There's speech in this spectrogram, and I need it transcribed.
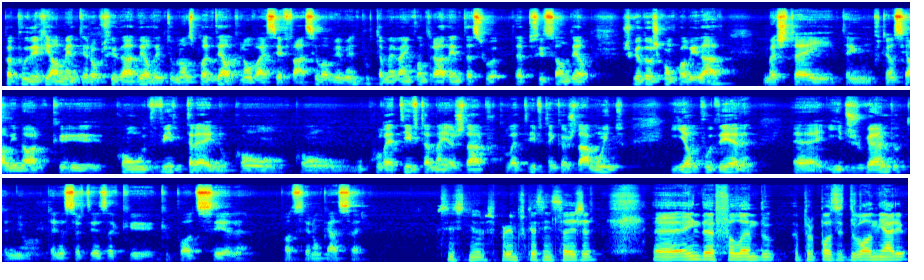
para poder realmente ter a oportunidade dele dentro do nosso plantel, que não vai ser fácil, obviamente, porque também vai encontrar dentro da, sua, da posição dele jogadores com qualidade, mas tem, tem um potencial enorme que, com o devido treino, com, com o coletivo também ajudar, porque o coletivo tem que ajudar muito, e ele poder uh, ir jogando, tenho, tenho a certeza que, que pode, ser, pode ser um caso sério. Sim, senhor, esperemos que assim seja. Uh, ainda falando a propósito do balneário,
